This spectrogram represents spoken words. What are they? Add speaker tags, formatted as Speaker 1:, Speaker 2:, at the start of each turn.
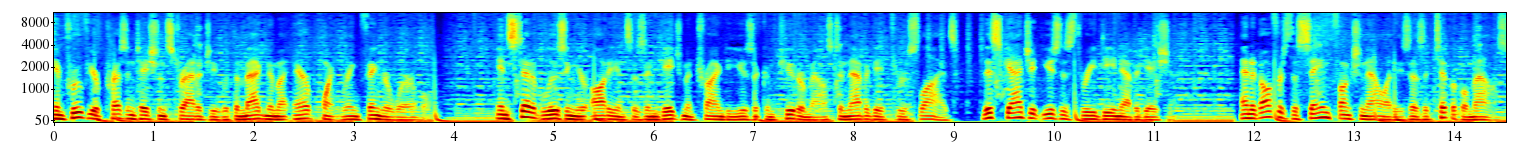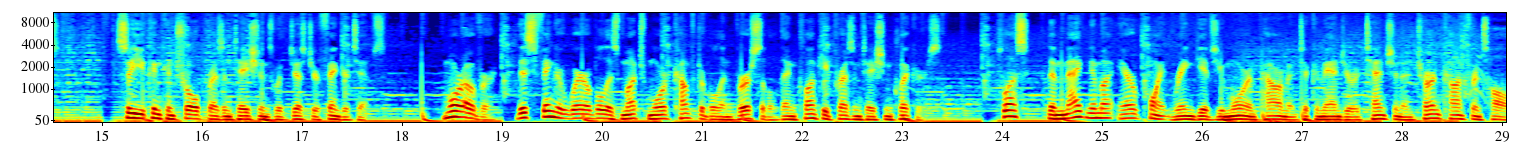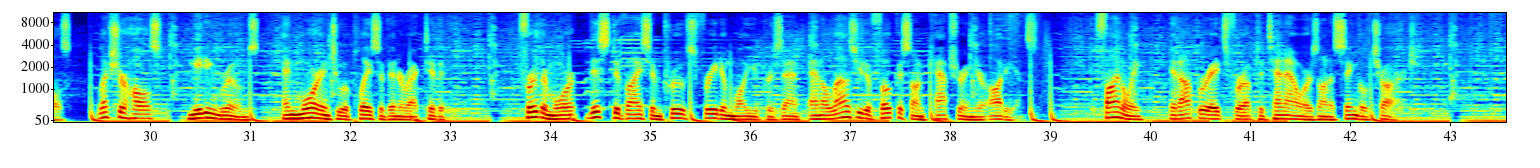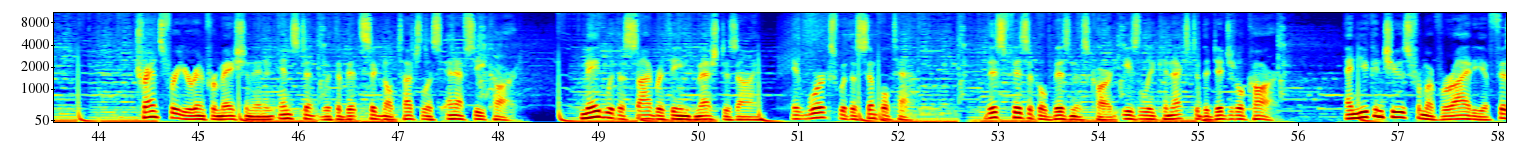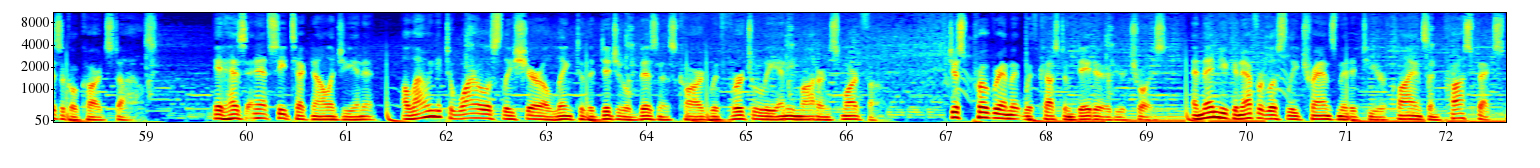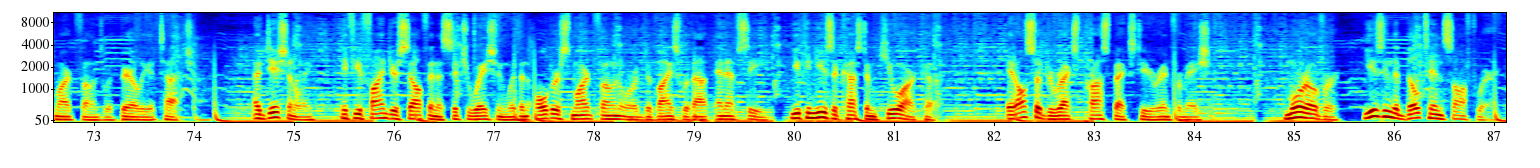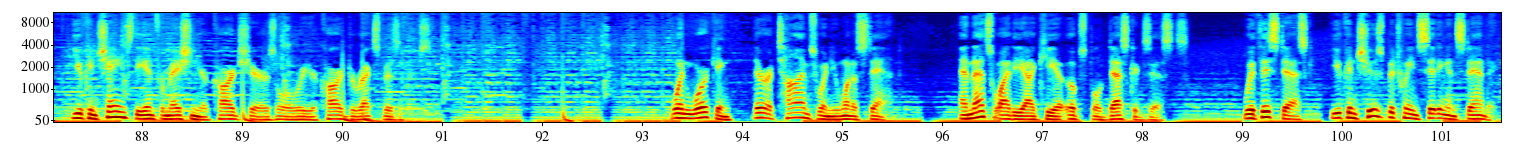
Speaker 1: Improve your presentation strategy with the Magnima AirPoint Ring Finger Wearable. Instead of losing your audience's engagement trying to use a computer mouse to navigate through slides, this gadget uses 3D navigation. And it offers the same functionalities as a typical mouse. So you can control presentations with just your fingertips. Moreover, this finger wearable is much more comfortable and versatile than clunky presentation clickers. Plus, the Magnima AirPoint Ring gives you more empowerment to command your attention and turn conference halls, lecture halls, meeting rooms, and more into a place of interactivity. Furthermore, this device improves freedom while you present and allows you to focus on capturing your audience. Finally, it operates for up to 10 hours on a single charge. Transfer your information in an instant with the BitSignal touchless NFC card. Made with a cyber themed mesh design, it works with a simple tap. This physical business card easily connects to the digital card. And you can choose from a variety of physical card styles. It has NFC technology in it, allowing it to wirelessly share a link to the digital business card with virtually any modern smartphone. Just program it with custom data of your choice, and then you can effortlessly transmit it to your clients and prospects' smartphones with barely a touch. Additionally, if you find yourself in a situation with an older smartphone or a device without NFC, you can use a custom QR code. It also directs prospects to your information. Moreover, using the built-in software, you can change the information your card shares or where your card directs visitors. When working, there are times when you want to stand. And that's why the IKEA Uppspel desk exists. With this desk, you can choose between sitting and standing.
